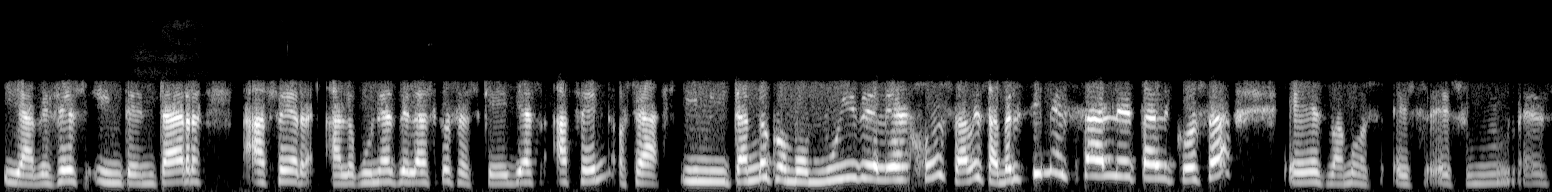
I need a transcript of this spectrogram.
y a veces intentar hacer algunas de las cosas que ellas hacen, o sea, imitando como muy de lejos, ¿sabes? A ver si me sale tal cosa, es, vamos, es, es un, es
